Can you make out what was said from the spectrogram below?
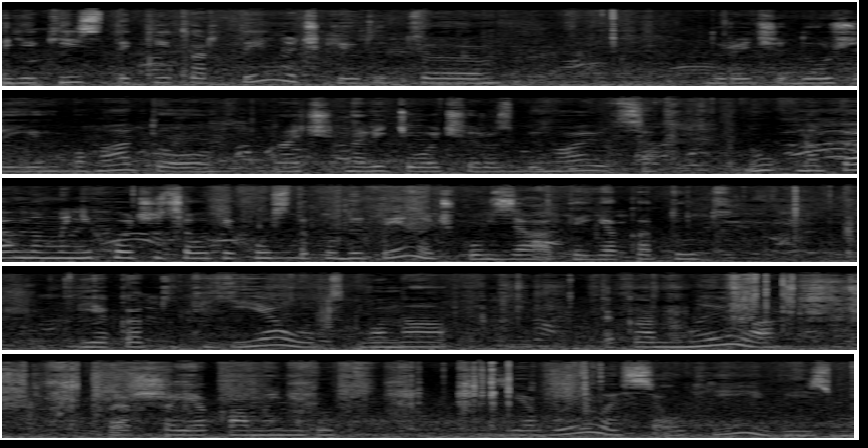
якісь такі картиночки. Тут, е, до речі, дуже їх багато, навіть очі розбігаються. Ну, напевно, мені хочеться от якусь таку дитиночку взяти, яка тут, яка тут є. От вона така мила. Перша, яка мені тут з'явилася, от її візьму.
